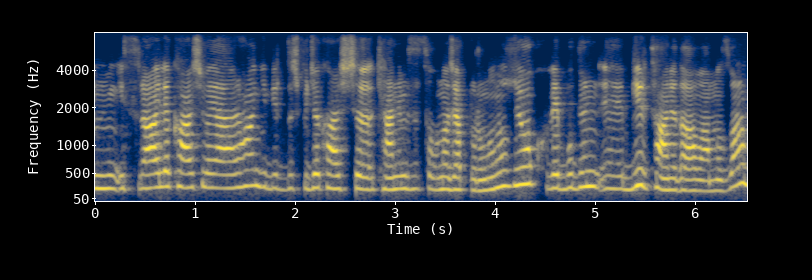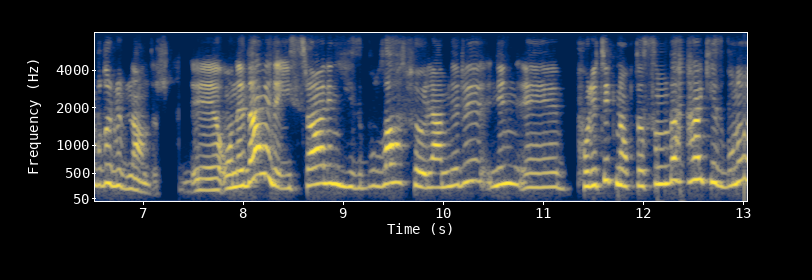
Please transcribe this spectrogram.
Hmm, İsrail'e karşı veya herhangi bir dış güce karşı kendimizi savunacak durumumuz yok ve bugün e, bir tane davamız var. Bu da Lübnan'dır. E, o nedenle de İsrail'in Hizbullah söylemlerinin e, politik noktasında herkes bunu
